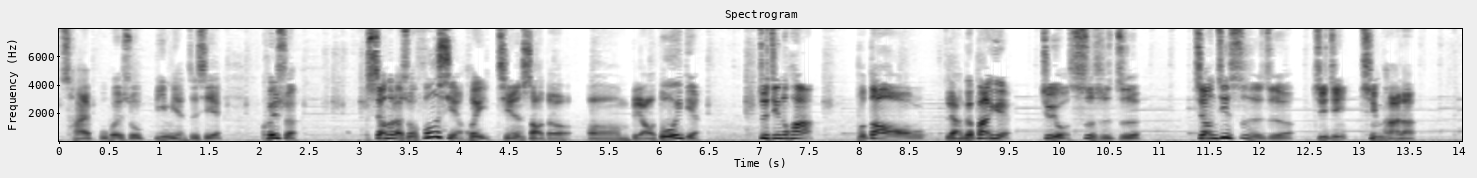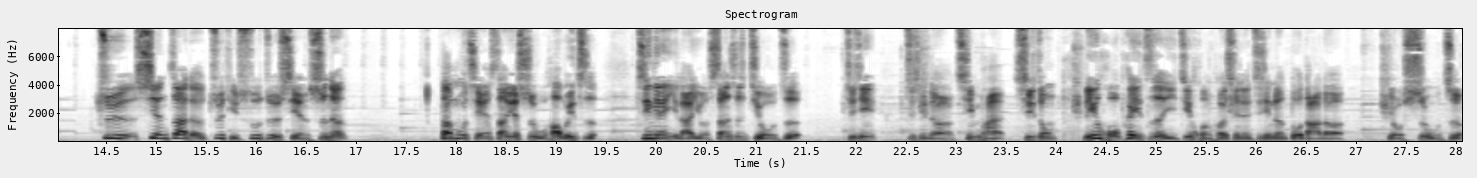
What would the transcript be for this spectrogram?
才不会说避免这些亏损，相对来说风险会减少的，嗯，比较多一点。最近的话，不到两个半月就有四十只，将近四十只基金清盘了。据现在的具体数据显示呢，到目前三月十五号为止，今年以来有三十九只基金进行了清盘，其中灵活配置以及混合型的基金呢，多达的有十五只。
